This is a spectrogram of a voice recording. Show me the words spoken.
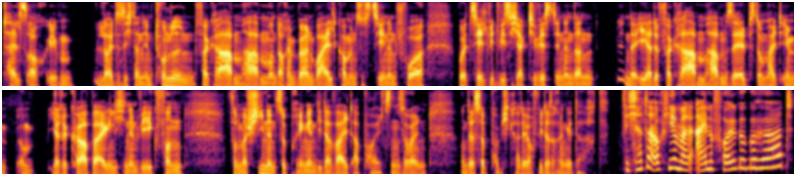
teils auch eben Leute sich dann in Tunneln vergraben haben und auch in Burn Wild kommen so Szenen vor, wo erzählt wird, wie sich AktivistInnen dann in der Erde vergraben haben selbst, um halt im, um ihre Körper eigentlich in den Weg von, von Maschinen zu bringen, die da Wald abholzen sollen. Und deshalb habe ich gerade auch wieder dran gedacht. Ich hatte auch hier mal eine Folge gehört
